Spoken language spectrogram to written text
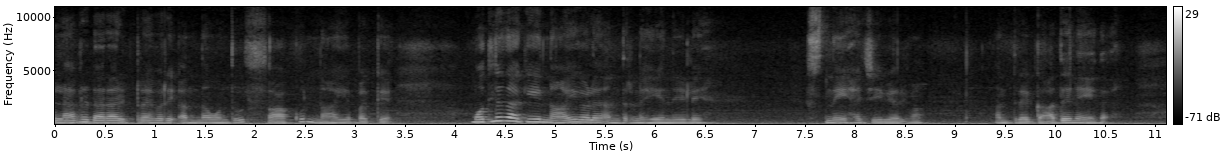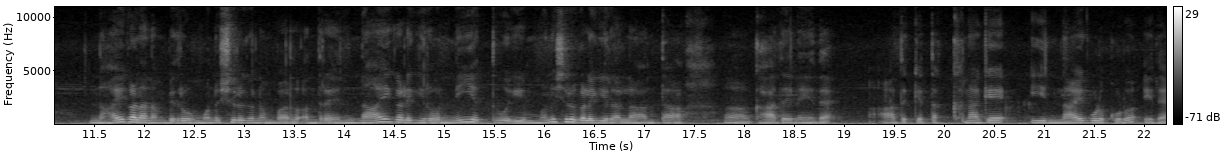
ಲ್ಯಾಬ್ರಡಾರ ರಿಟ್ರೈವರಿ ಅನ್ನೋ ಒಂದು ಸಾಕು ನಾಯಿಯ ಬಗ್ಗೆ. ಮೊದಲನೇದಾಗಿ ನಾಯಿಗಳ ಅಂದ್ರೆ ಏನು ಹೇಳಿ? ಸ್ನೇಹ ಜೀವಿ ಅಲ್ವಾ? ಅಂದರೆ ಗಾದೆನೇ ಇದೆ. ನಾಯಿಗಳ ನಂಬಿದ್ರು ಮನುಷ್ಯರಿಗೂ ನಂಬಾರ್ದು. ಅಂದರೆ ನಾಯಿಗಳಿಗಿರೋ ನೀಯತ್ತು ಈ ಮನುಷ್ಯರುಗಳಿಗಿರಲ್ಲ ಅಂತ ಗಾದೆನೇ ಇದೆ. ಅದಕ್ಕೆ ತಕ್ಕನಾಗೆ ಈ ನಾಯಿಗಳು ಕೂಡ ಇದೆ.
